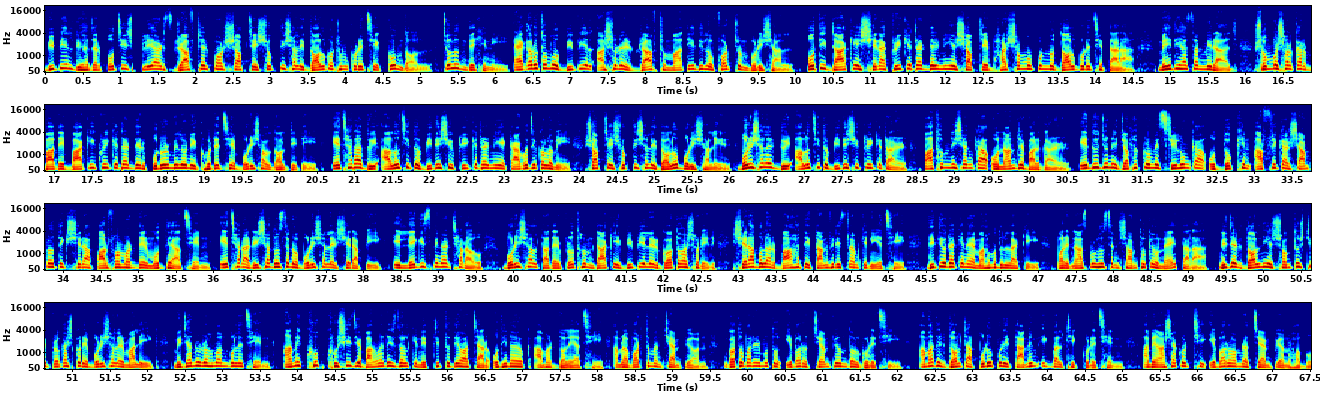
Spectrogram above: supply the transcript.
BPL দুই হাজার পঁচিশ প্লেয়ার্স ড্রাফটের পর সবচেয়ে শক্তিশালী দল গঠন করেছে কোন দল? চলুন দেখে নিই। এগারোতম বিপিএল আসরের ড্রাফট মাতিয়ে দিল ফরচুন বরিশাল। প্রতি ডাকে সেরা ক্রিকেটারদের নিয়ে সবচেয়ে ভারসাম্যপূর্ণ দল গড়েছে তারা। মেহেদি হাসান মিরাজ, সৌম্য সরকার বাদে বাকি ক্রিকেটারদের পুনর্মিলনী ঘটেছে বরিশাল দলটিতে। এছাড়া দুই আলোচিত বিদেশি ক্রিকেটার নিয়ে কাগজে কলমে সবচেয়ে শক্তিশালী দলও বরিশালের। বরিশালের দুই আলোচিত বিদেশি ক্রিকেটার পাথম নিশাঙ্কা ও নান্দ্রে বার্গার। এ দুজনে যথাক্রমে শ্রীলঙ্কা ও দক্ষিণ আফ্রিকার সাম্প্রতিক সেরা পারফর্মারদের মধ্যে আছেন। এছাড়া রিশাদ হোসেন ও বরিশালের সেরা পিক। এই লেগ স্পিনার ছাড়াও বরিশাল তাদের প্রথম ডাকে বিপিএল এর গত আসরের সেরা বোলার বাহাতি তানভীর ইসলামকে নিয়েছে। দ্বিতীয় ডাকে নেয় মাহমুদুল্লাহকে, পরে নাজমুল হোসেন শান্তকেও নেয় তারা। নিজের দল নিয়ে সন্তুষ্টি প্রকাশ করে বরিশালের মালিক মিজানুর রহমান বলেছেন, আমি খুব খুশি যে বাংলাদেশ দলকে নেতৃত্ব দেওয়া চার অধিনায়ক আমার দলে আছে। আমরা বর্তমান চ্যাম্পিয়ন। গতবারের মতো এবারও চ্যাম্পিয়ন দল গড়েছি। আমাদের দলটা পুরোপুরি তামিম ইকবাল ঠিক করেছেন। আমি আশা করছি এবারও আমরা চ্যাম্পিয়ন হব।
